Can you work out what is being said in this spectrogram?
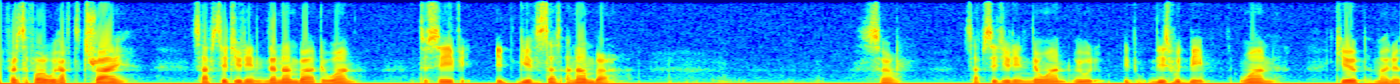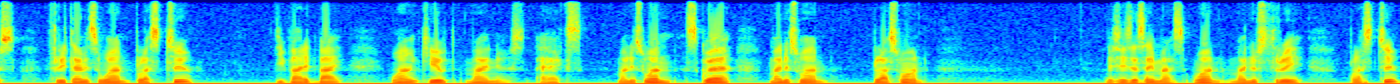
first of all we have to try substituting the number, the 1, to see if it gives us a number. So, substituting the 1, we would it, this would be 1 cubed minus 3 times 1 plus 2 divided by 1 cubed minus x minus 1 square minus 1 plus 1. This is the same as 1 minus 3 plus 2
